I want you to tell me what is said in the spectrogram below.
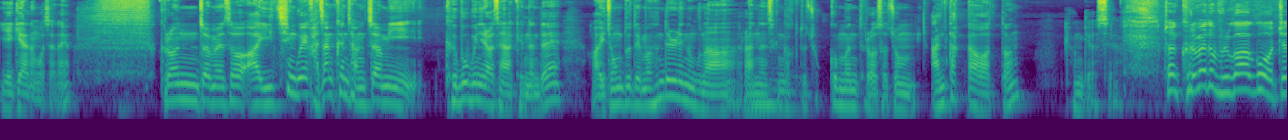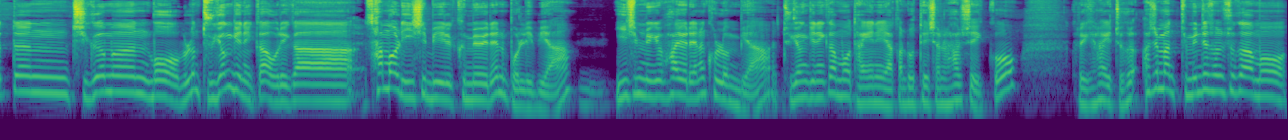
얘기하는 거잖아요. 그런 점에서 아 이 친구의 가장 큰 장점이 그 부분이라고 생각했는데 아 이 정도 되면 흔들리는구나라는 생각도 조금은 들어서 좀 안타까웠던 경기였어요. 전 그럼에도 불구하고 어쨌든 지금은 뭐 물론 두 경기니까 우리가 3월 22일 금요일에는 볼리비아, 26일 화요일에는 콜롬비아 두 경기니까 뭐 당연히 약간 로테이션을 할 수 있고 그러긴 하겠죠. 그- 하지만 김민재 선수가 뭐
